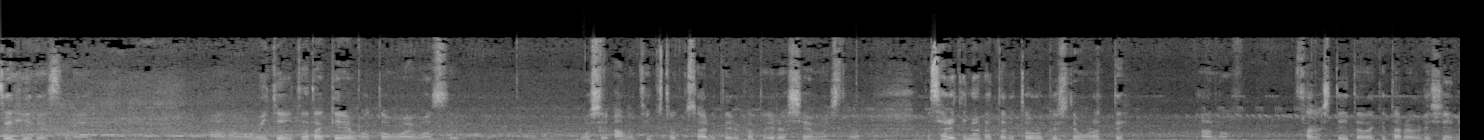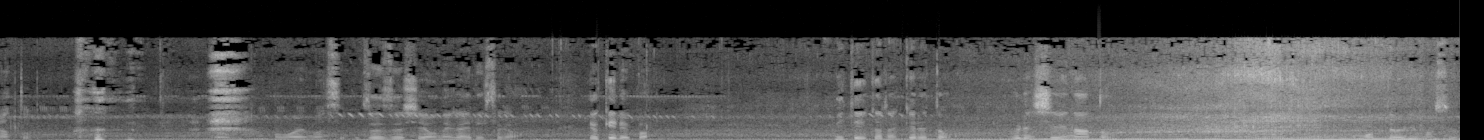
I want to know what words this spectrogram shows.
ぜひですねあの見ていただければと思います。もしあの TikTok されてる方いらっしゃいましたらされてなかったら登録してもらってあの探していただけたら嬉しいなと。思います。ずうずうしいお願いですがよければ見ていただけると嬉しいなと思っております。わ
